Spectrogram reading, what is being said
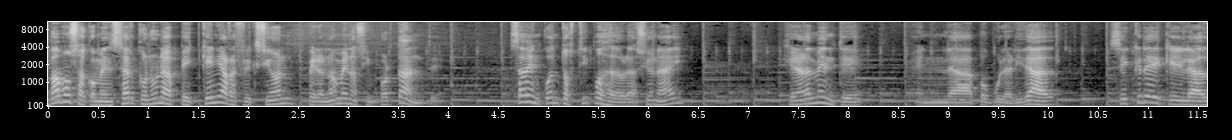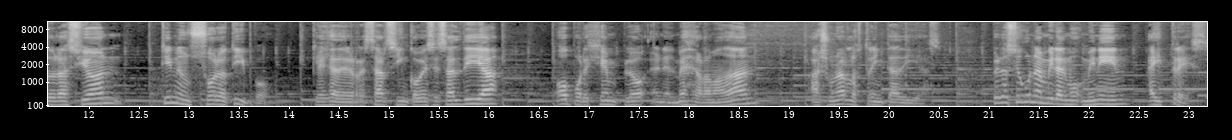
Vamos a comenzar con una pequeña reflexión, pero no menos importante. ¿Saben cuántos tipos de adoración hay? Generalmente, en la popularidad, se cree que la adoración tiene un solo tipo, que es la de rezar cinco veces al día, o por ejemplo, en el mes de Ramadán, ayunar los 30 días. Pero según Amir al-Mu'minin, hay tres.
